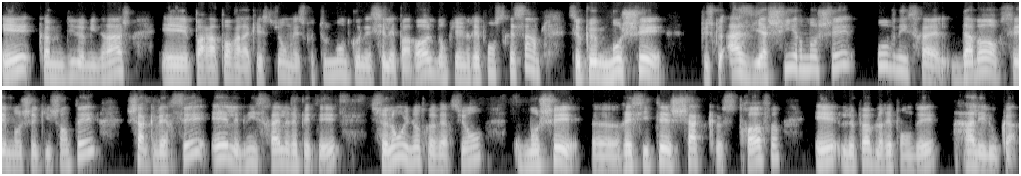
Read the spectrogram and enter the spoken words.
et comme dit le Midrash, et par rapport à la question, mais est-ce que tout le monde connaissait les paroles? Donc il y a une réponse très simple, c'est que Moshe, puisque Az Yashir Moshe, ouvre Israël. D'abord, c'est Moshe qui chantait chaque verset et les Israël répétaient. Selon une autre version, Moshe euh, récitait chaque strophe et le peuple répondait Alléluia.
